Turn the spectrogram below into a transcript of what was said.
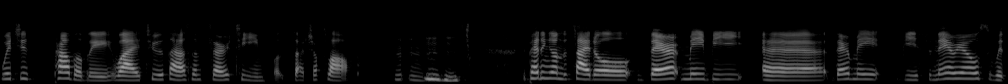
which is probably why 2013 was such a flop. Mm-mm. hmm Depending on the title, there may be uh, there may be scenarios with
